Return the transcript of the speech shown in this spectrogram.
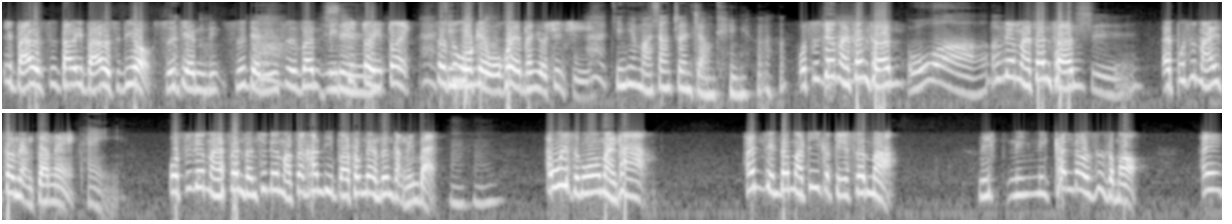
一百二十到一百二十六，十点零十点零四分，你去对一对，这是我给我会员朋友讯息，今天马上赚涨停，我直接买三成，哇，直接买三成，是，哎，不是买一张两张，哎，嘿，我直接买三成，今天马上看第八冲量增涨停板。嗯哼，啊，为什么我买它？很简单嘛，第一个跌升嘛。你你你看到的是什么？哎，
